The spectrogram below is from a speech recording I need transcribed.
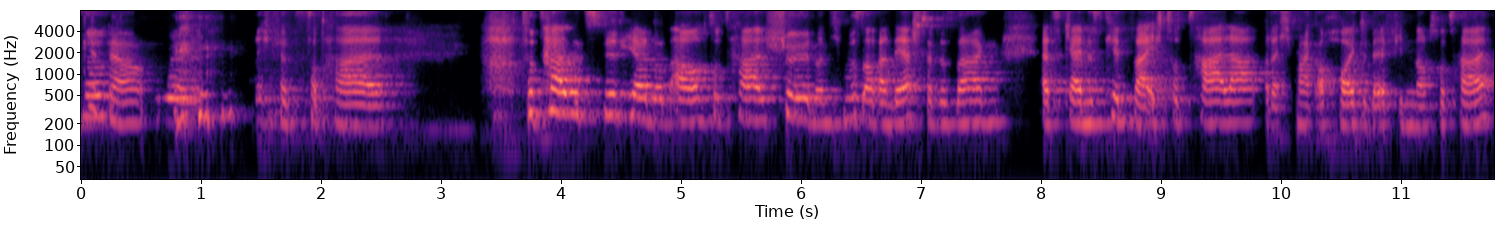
So genau. Cool. Ich finde es total, total inspirierend und auch total schön. Und ich muss auch an der Stelle sagen, als kleines Kind war ich totaler, oder ich mag auch heute Delfine noch total.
